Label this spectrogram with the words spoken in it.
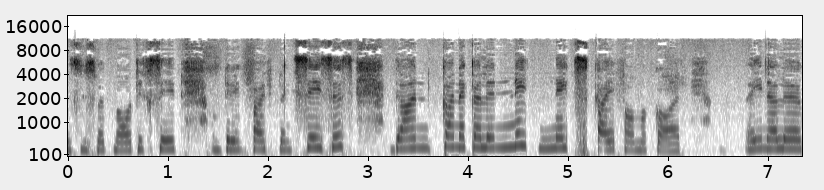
soos wat Mati gesê het omtrent 5.6 is, dan kan ek hulle net net skei van mekaar en hulle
